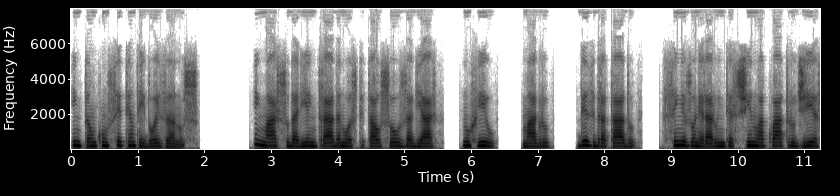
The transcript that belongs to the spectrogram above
então com 72 anos. Em março daria entrada no Hospital Souza Aguiar, no Rio, magro, desidratado, sem exonerar o intestino há quatro dias,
